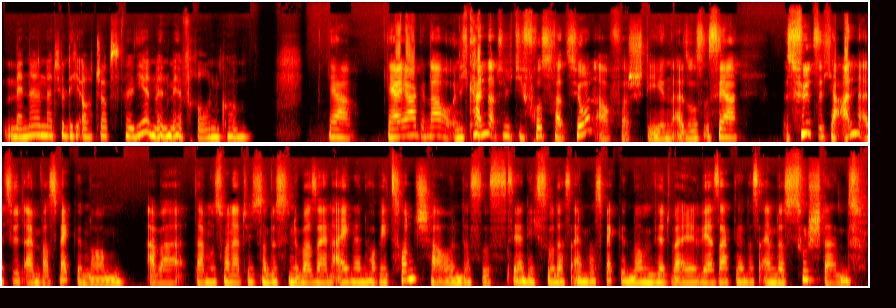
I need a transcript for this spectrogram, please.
Männer natürlich auch Jobs verlieren, wenn mehr Frauen kommen. Ja, ja, ja, genau. Und ich kann natürlich die Frustration auch verstehen. Also es ist ja, es fühlt sich ja an, als wird einem was weggenommen. Aber da muss man natürlich so ein bisschen über seinen eigenen Horizont schauen. Das ist ja nicht so, dass einem was weggenommen wird, weil wer sagt denn, dass einem das zustand?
